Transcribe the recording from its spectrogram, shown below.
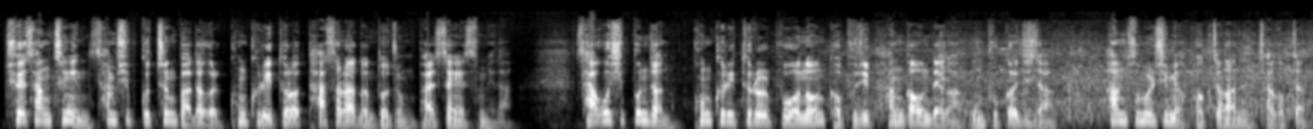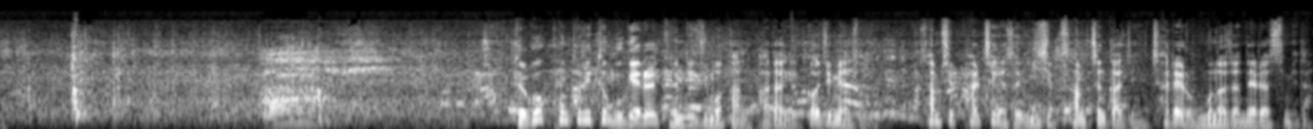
최상층인 39층 바닥을 콘크리트로 타설하던 도중 발생했습니다. 사고 10분 전 콘크리트를 부어놓은 거푸집 한가운데가 움푹 꺼지자 한숨을 쉬며 걱정하는 작업자들. 결국 콘크리트 무게를 견디지 못한 바닥이 꺼지면서 38층에서 23층까지 차례로 무너져 내렸습니다.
